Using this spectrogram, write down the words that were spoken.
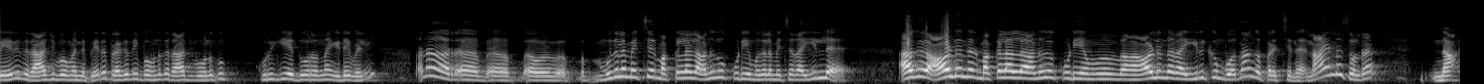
பேர் இது ராஜ்பவன் பேர். பிரகதி பவனுக்கும் ராஜ்பவனுக்கும் குறுகிய தூரம் தான் இடைவெளி. ஆனால் முதலமைச்சர் மக்களால் அணுகக்கூடிய முதலமைச்சராக இல்லை. ஆக ஆளுநர் மக்களால் அணுகக்கூடிய ஆளுநராக இருக்கும்போது தான் அங்கே பிரச்சனை. நான் என்ன சொல்கிறேன் நான்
